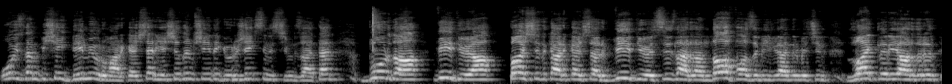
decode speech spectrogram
O yüzden bir şey demiyorum arkadaşlar. Yaşadığım şeyi de göreceksiniz şimdi zaten. Burada videoya başladık arkadaşlar. Videoya sizlerden daha fazla bilgilendirme için like'ları yardırın.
